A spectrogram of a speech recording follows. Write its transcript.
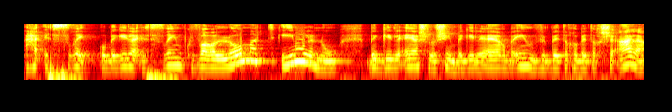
העשרי או בגיל העשרים כבר לא מתאים לנו בגילאי השלושים, בגילאי הארבעים ובטח ובטח שהלאה,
